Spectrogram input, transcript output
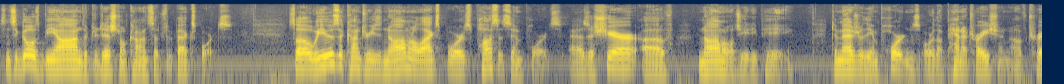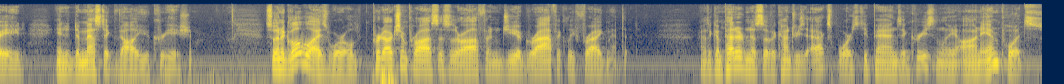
since it goes beyond the traditional concept of exports. So we use a country's nominal exports plus its imports as a share of nominal GDP to measure the importance or the penetration of trade into domestic value creation. So in a globalized world, production processes are often geographically fragmented. And the competitiveness of a country's exports depends increasingly on inputs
